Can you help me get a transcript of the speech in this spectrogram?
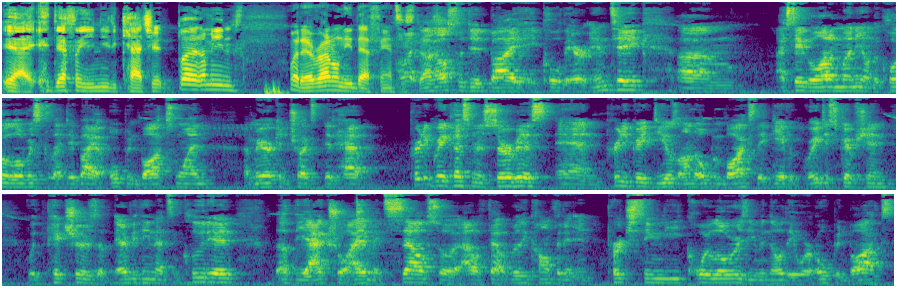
yeah, it definitely you need to catch it. But I mean, whatever. I don't need that fancy stuff. I also did buy a cold air intake. Um, I saved a lot of money on the coilovers because I did buy an open box one. American Trucks did have pretty great customer service and pretty great deals on the open box. They gave a great description with pictures of everything that's included, of the actual item itself. So I felt really confident in purchasing the coilovers even though they were open box.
